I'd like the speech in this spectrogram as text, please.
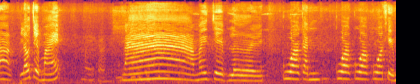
มาก แล้วเจ็บไหมไม่ค่ะนะไม่เจ็บเลย กลัวกันกลัวกลัวกลัวเข็ม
